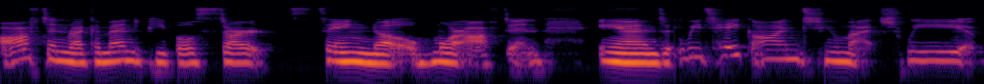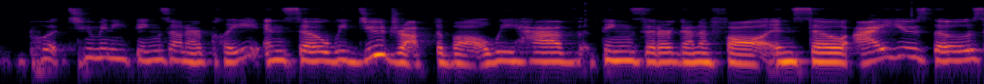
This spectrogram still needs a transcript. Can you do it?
often recommend people start saying no more often. And we take on too much. We put too many things on our plate. And so we do drop the ball. We have things that are going to fall. And so I use those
